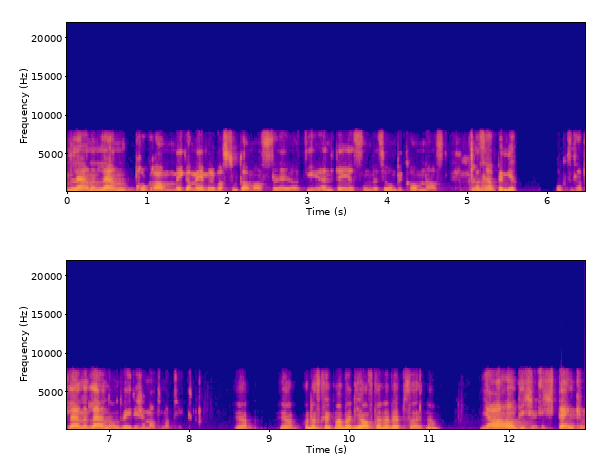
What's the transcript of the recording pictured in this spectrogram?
Lernen-Lernen-Programm Mega Memory, was du damals äh, die eine der ersten Version bekommen hast. Genau. Also hat bei mir das hat Lernen, Lernen und vedische Mathematik. Ja, ja. Und das kriegt man bei dir auf deiner Website, ne? Ja, und ich, ich denke,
